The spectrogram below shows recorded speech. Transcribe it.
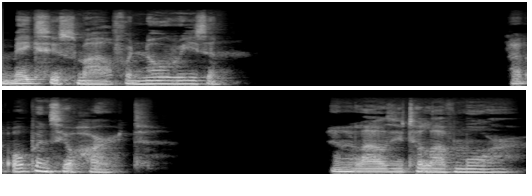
makes you smile for no reason. That opens your heart and allows you to love more.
